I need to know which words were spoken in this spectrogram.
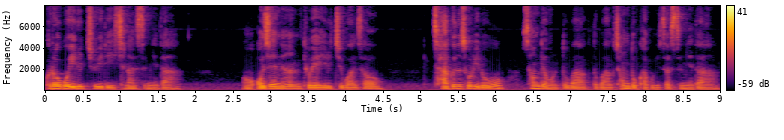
그러고 일주일이 지났습니다. 어, 어제는 교회 일찍 와서 작은 소리로 성경을 또박또박 정독하고 있었습니다.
